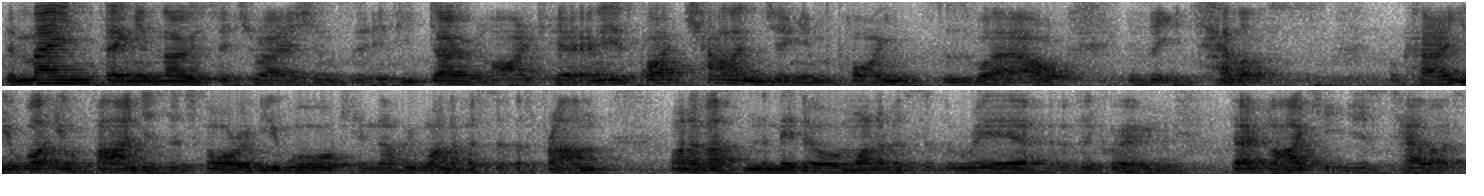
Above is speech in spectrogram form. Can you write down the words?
The main thing in those situations that if you don't like it, and it is quite challenging in points as well, is that you tell us. Okay, you, what you'll find is there's four of you walking. There'll be one of us at the front, one of us in the middle, and one of us at the rear of the group. Don't like it, you just tell us.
